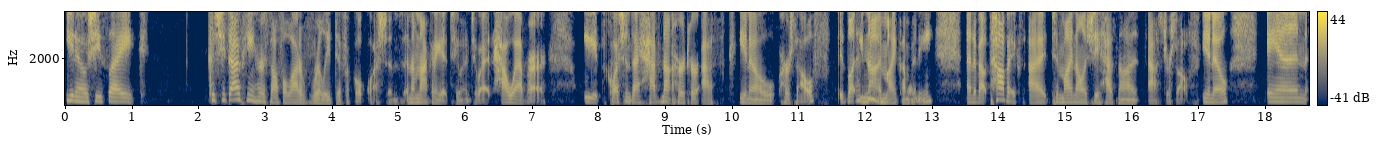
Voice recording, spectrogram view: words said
you know, she's like because she's asking herself a lot of really difficult questions, and I'm not going to get too into it. However, it's questions I have not heard her ask, you know, herself, it, not in my company, and about topics I, to my knowledge, she has not asked herself, you know, and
